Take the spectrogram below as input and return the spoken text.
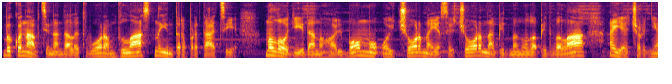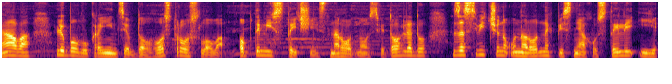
Виконавці надали творам власної інтерпретації. Мелодії даного альбому Ой, чорна, яси чорна, підманула, підвела, а я чорнява, любов українців до гострого слова, оптимістичність народного світогляду засвідчено у народних піснях у стилі і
